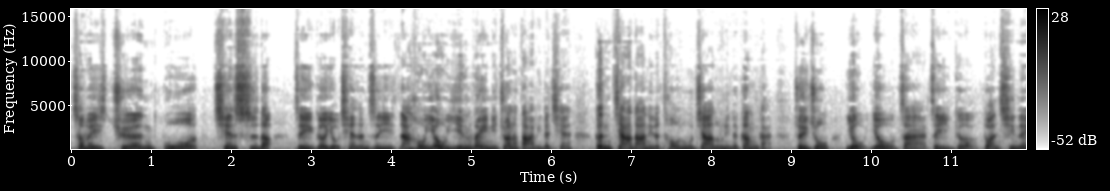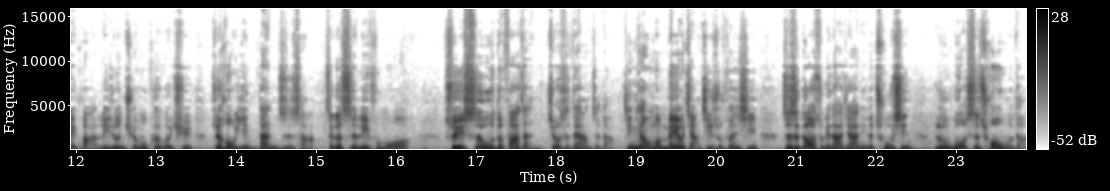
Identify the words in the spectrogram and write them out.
成为全国前十的这个有钱人之一，然后又因为你赚了大笔的钱，更加大你的投入，加入你的杠杆，最终又又在这一个短期内把利润全部亏回去，最后饮弹自杀。这个是利弗摩尔。所以事物的发展就是这样子的。今天我们没有讲技术分析，只是告诉给大家，你的初心如果是错误的，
